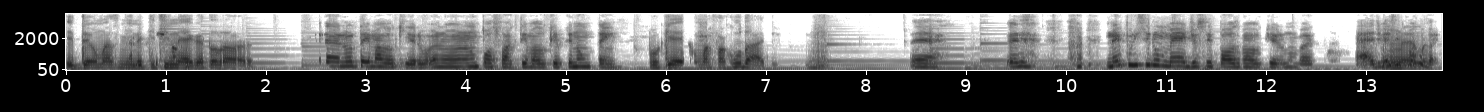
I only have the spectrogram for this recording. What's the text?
e tem umas minas que te nega toda hora. É, não tem maloqueiro. Eu não, eu não posso falar que tem maloqueiro porque não tem. Porque é uma faculdade. É. Ele- Nem pro ensino médio se pausa maloqueiro não vai. É, de vez em É, quando vai.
